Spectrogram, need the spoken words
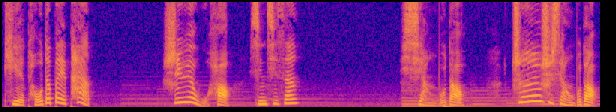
铁头的背叛。十一月五号，星期三。想不到，真是想不到，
